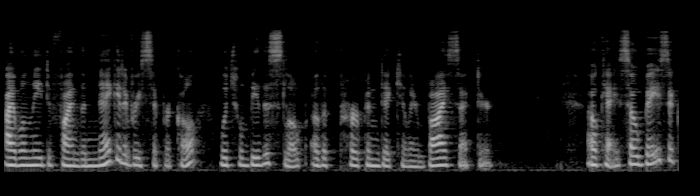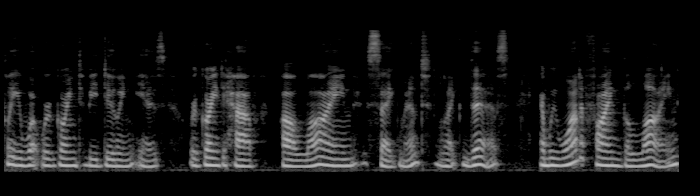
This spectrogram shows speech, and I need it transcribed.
I will need to find the negative reciprocal, which will be the slope of the perpendicular bisector. Okay, so basically what we're going to be doing is we're going to have a line segment like this, and we want to find the line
